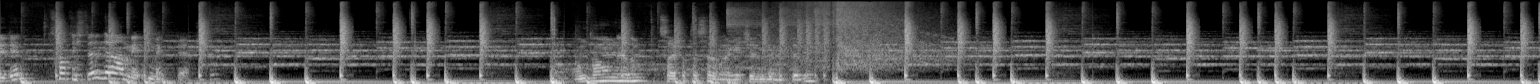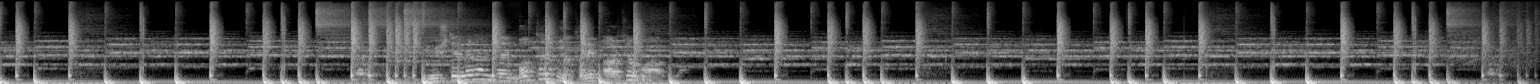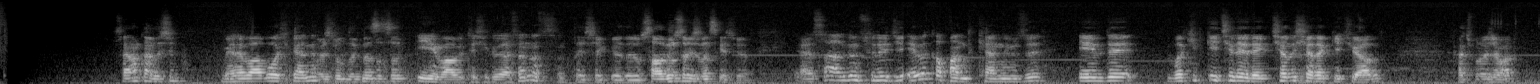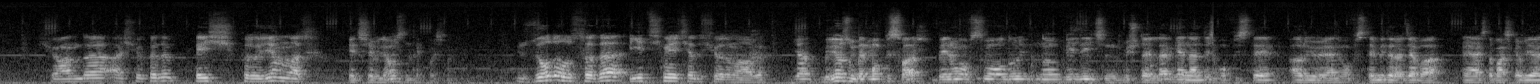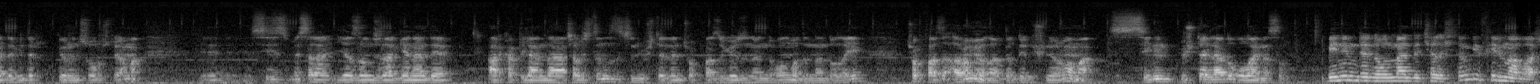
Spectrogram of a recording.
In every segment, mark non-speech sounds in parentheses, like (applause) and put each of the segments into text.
kişilerin satışları devam etmekte. Onu tamamlayalım. Sayfa tasarımına geçelim birlikte bir. Müşterilerden e, bot tarafında talep artıyor mu abi? Selam kardeşim. Merhaba abi hoş geldin. Hoş bulduk. Nasılsın? İyiyim abi teşekkürler. Sen nasılsın? Teşekkür ederim. Salgın süreci nasıl geçiyor? Yani salgın süreci eve kapandık kendimizi. Evde vakit geçirerek, çalışarak geçiyor abi. Kaç proje var? Şu anda aşağı yukarı 5 projem var. Yetişebiliyor musun tek başına? Zor olsa da yetişmeye çalışıyorum abi. Ya biliyorsun benim ofis var. Benim ofisim olduğunu bildiği için müşteriler genelde ofiste arıyor. Yani ofiste midir acaba veya işte başka bir yerde midir görüntüsü oluşturuyor ama e, siz mesela yazılımcılar genelde arka planda çalıştığınız için müşterilerin çok fazla gözünün önünde olmadığından dolayı çok fazla aramıyorlardır diye düşünüyorum ama senin müşterilerde olay nasıl? Benim de normalde çalıştığım bir firma var.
